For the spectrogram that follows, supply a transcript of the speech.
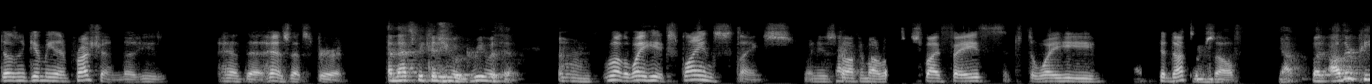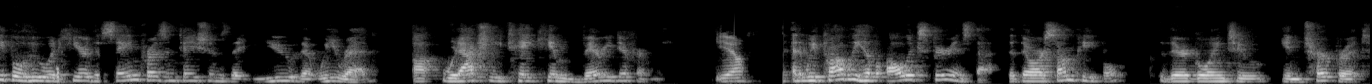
doesn't give me an impression that he had that has that spirit. And that's because you agree with him. Well, the way he explains things when he's right. talking about by faith, it's the way he conducts mm-hmm. himself. Yeah, but other people who would hear the same presentations that you that we read uh, would actually take him very differently. Yeah, and we probably have all experienced that, that there are some people, they're going to interpret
